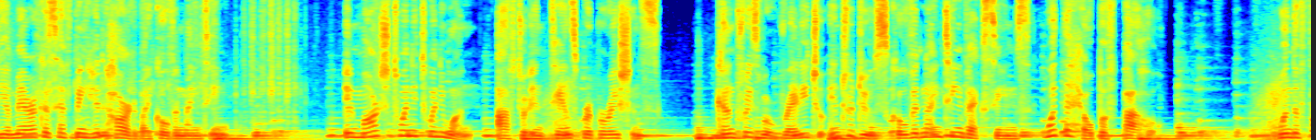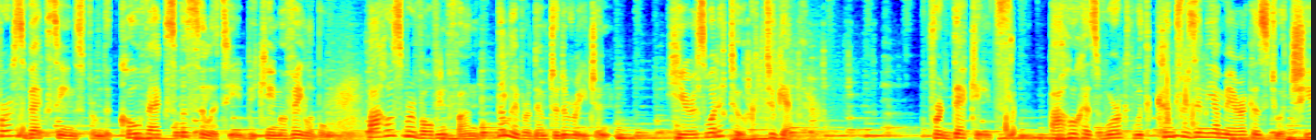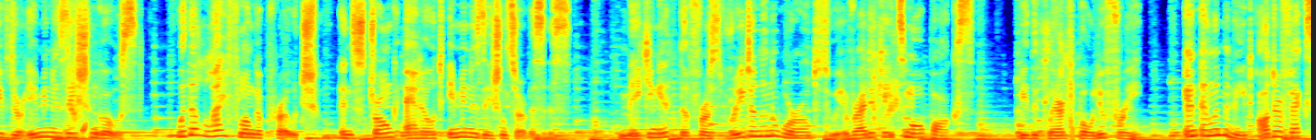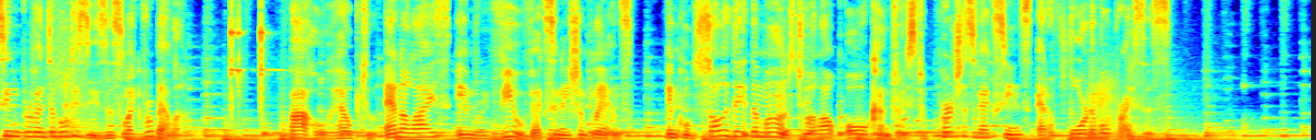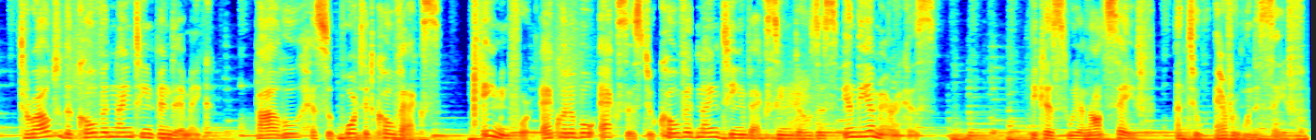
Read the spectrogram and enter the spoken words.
The Americas have been hit hard by COVID-19. In March 2021, after intense preparations, countries were ready to introduce COVID-19 vaccines with the help of PAHO. When the first vaccines from the COVAX facility became available, PAHO's revolving fund delivered them to the region. Here's what it took to get there. For decades, PAHO has worked with countries in the Americas to achieve their immunization goals with a lifelong approach and strong adult immunization services, making it the first region in the world to eradicate smallpox, be declared polio-free, and eliminate other vaccine-preventable diseases like rubella. PAHO helped to analyze and review vaccination plans and consolidate demand to allow all countries to purchase vaccines at affordable prices. Throughout the COVID-19 pandemic, PAHO has supported COVAX, aiming for equitable access to COVID-19 vaccine doses in the Americas. Because we are not safe until everyone is safe.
